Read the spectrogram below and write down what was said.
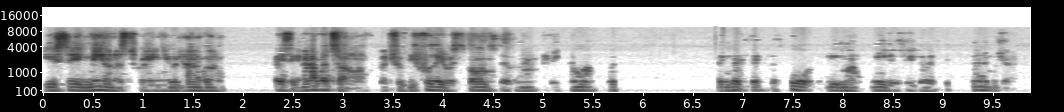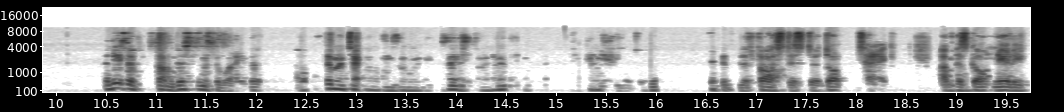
you seeing me on a screen, you would have a basically an avatar which would be fully responsive and actually come up with linguistic support that you might need as you go through the manager. And these are some distance away, but uh, similar technologies already exist. I don't think education, which is typically the fastest to adopt tech, um, has got nearly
